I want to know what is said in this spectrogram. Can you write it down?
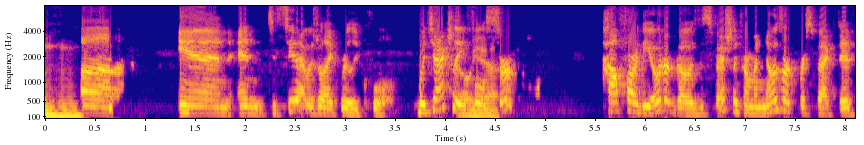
Mm-hmm. Um, and and to see that was like really cool. Which actually, oh, full yeah. circle, how far the odor goes, especially from a nosework perspective,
